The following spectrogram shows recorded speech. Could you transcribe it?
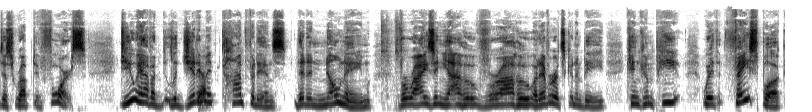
disruptive force. Do you have a legitimate yeah. confidence that a no name, Verizon, Yahoo, Verizon, whatever it's going to be, can compete with Facebook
